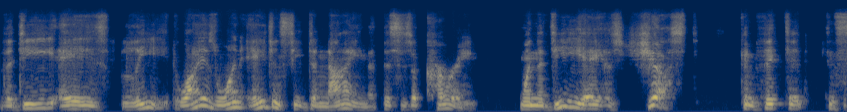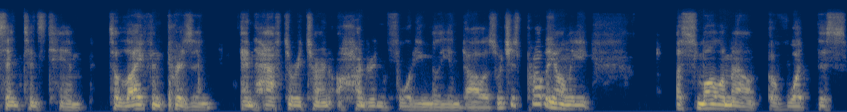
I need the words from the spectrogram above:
the DEA's lead? Why is one agency denying that this is occurring when the DEA has just convicted and sentenced him to life in prison and have to return 140 million dollars, which is probably only a small amount of what this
